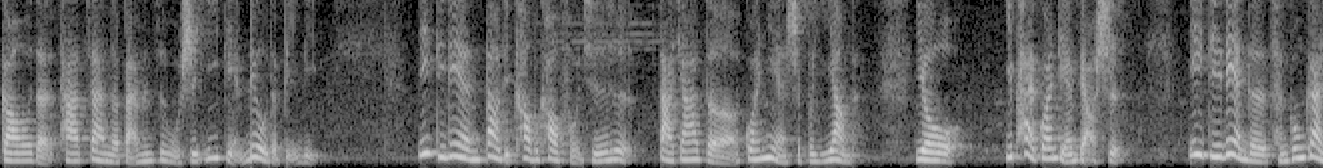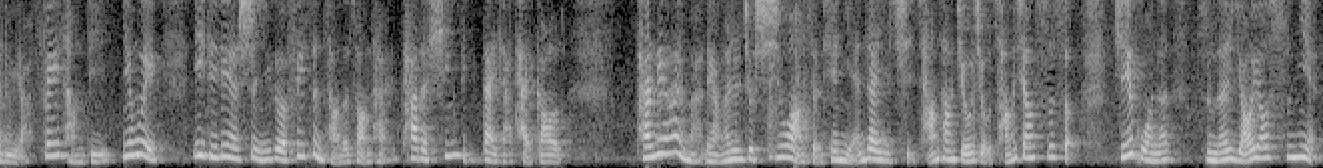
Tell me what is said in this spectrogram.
高的，它占了百分之五十一点六的比例。异地恋到底靠不靠谱？其实是大家的观念是不一样的。有一派观点表示，异地恋的成功概率啊非常低，因为异地恋是一个非正常的状态，他的心理代价太高了。谈恋爱嘛，两个人就希望整天黏在一起，长长久久，长相厮守。结果呢，只能遥遥思念，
